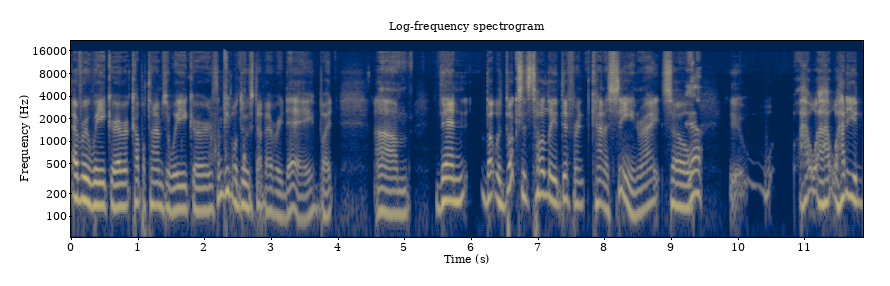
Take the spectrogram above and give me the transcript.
every week or every couple times a week, or some people do stuff every day. But um, then, but with books, it's totally a different kind of scene, right? So. Yeah. How, how, how do you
